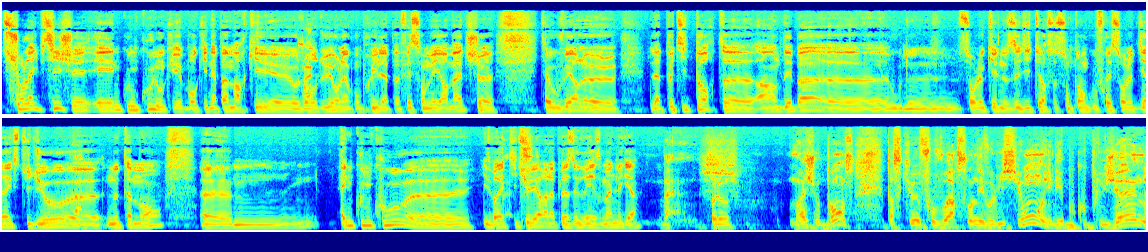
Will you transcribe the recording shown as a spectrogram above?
sur Leipzig et, et Nkunku, donc bon, qui n'a pas marqué aujourd'hui, on l'a compris, il n'a pas fait son meilleur match. Tu as ouvert le, la petite porte à un débat où sur lequel nos éditeurs se sont engouffrés sur le direct studio, euh, notamment. Euh, Nkunku, euh, il devrait être titulaire à la place de Griezmann, les gars. Ben, Polo. Moi, je pense, parce qu'il faut voir son évolution. Il est beaucoup plus jeune.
